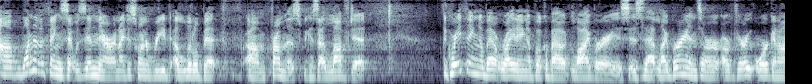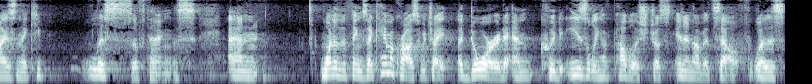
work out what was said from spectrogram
um, one of the things that was in there, and I just want to read a little bit um, from this because I loved it. The great thing about writing a book about libraries is that librarians are, are very organized and they keep lists of things. And one of the things I came across, which I adored and could easily have published just in and of itself, was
